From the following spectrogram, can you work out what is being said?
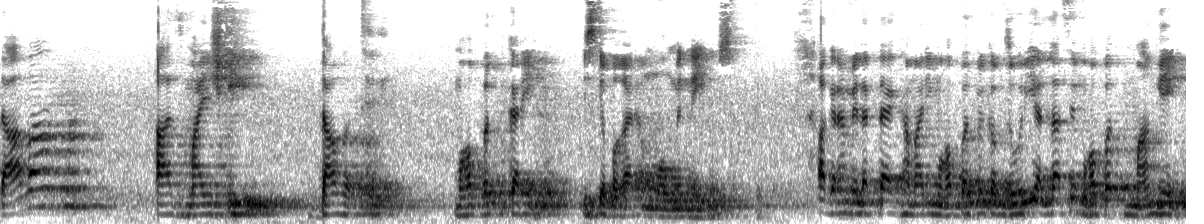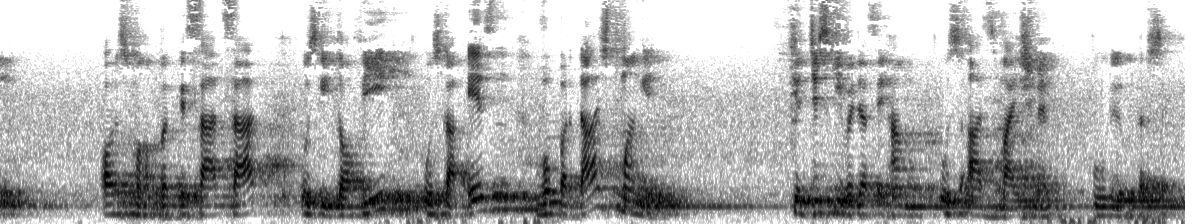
دعوی آزمائش کی دعوت ہے۔ محبت کریں، اس کے بغیر ہم مومن نہیں ہو سکتے۔ اگر ہمیں لگتا ہے کہ ہماری محبت میں کمزوری اللہ سے محبت مانگیں۔ اور اس محبت کے ساتھ ساتھ اس کی توفیق، اس کا عزم، وہ برداشت مانگے کہ جس کی وجہ سے ہم اس آزمائش میں پورے اتر سکیں۔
